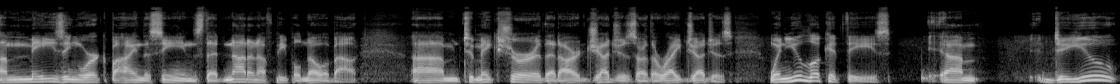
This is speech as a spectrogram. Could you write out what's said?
amazing work behind the scenes that not enough people know about um, to make sure that our judges are the right judges. When you look at these, um, do you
